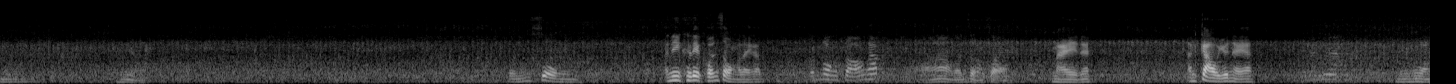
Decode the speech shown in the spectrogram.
อืมนี่เหรอ ขนส่ง อันนี้เขาเรียกขนส่งอะไรครับ ขนส่งสองครับอ๋อขนส่งสองใหม่นะ อันเก่าอยู่ไหนอะในเมืองในเมือง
